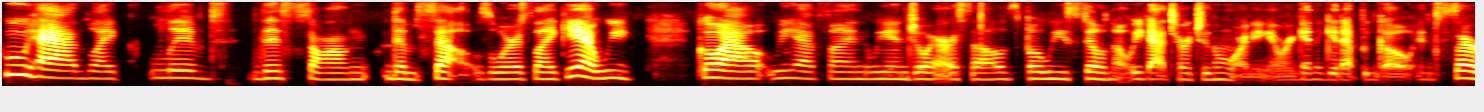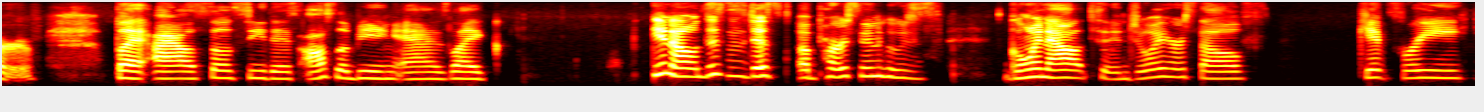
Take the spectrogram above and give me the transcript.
who have like lived this song themselves where it's like, yeah, we go out, we have fun, we enjoy ourselves, but we still know we got church in the morning and we're going to get up and go and serve. But I also see this also being as like you know, this is just a person who's going out to enjoy herself, get free,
